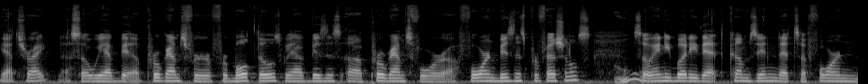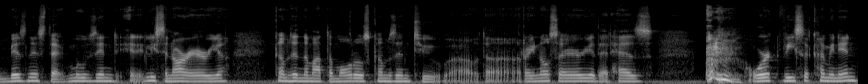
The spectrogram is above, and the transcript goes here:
Yeah, that's right. Uh, So we have uh, programs for, for both those. We have business uh, programs for uh, foreign business professionals. So anybody that comes in that's a foreign business that moves in, at least in our area, comes into Matamoros, comes into uh, the Reynosa area that has work visa coming in.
